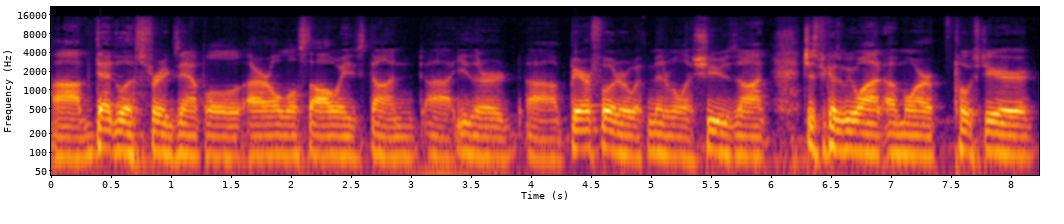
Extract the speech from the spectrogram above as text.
um, deadlifts, for example, are almost always done uh, either uh, barefoot or with minimalist shoes on, just because we want a more posterior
